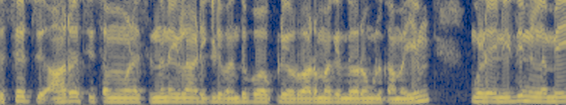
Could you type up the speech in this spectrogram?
ரிசர்ச் ஆராய்ச்சி சம்பந்தமான சிந்தனைகள்லாம் அடிக்கடி வந்து போகக்கூடிய ஒரு வாரமாக இந்த வாரம் உங்களுக்கு அமையும். உங்களுடைய நிதி நிலைமை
